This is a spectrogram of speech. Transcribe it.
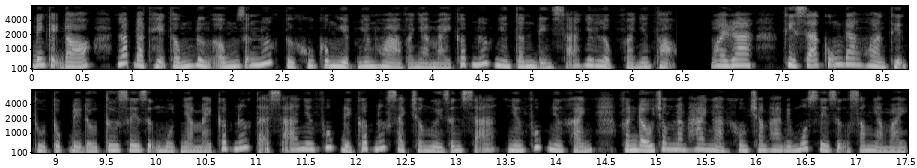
Bên cạnh đó, lắp đặt hệ thống đường ống dẫn nước từ khu công nghiệp Nhân Hòa và nhà máy cấp nước Nhân Tân đến xã Nhân Lộc và Nhân Thọ. Ngoài ra, thị xã cũng đang hoàn thiện thủ tục để đầu tư xây dựng một nhà máy cấp nước tại xã Nhân Phúc để cấp nước sạch cho người dân xã Nhân Phúc Nhân Khánh, phấn đấu trong năm 2021 xây dựng xong nhà máy.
